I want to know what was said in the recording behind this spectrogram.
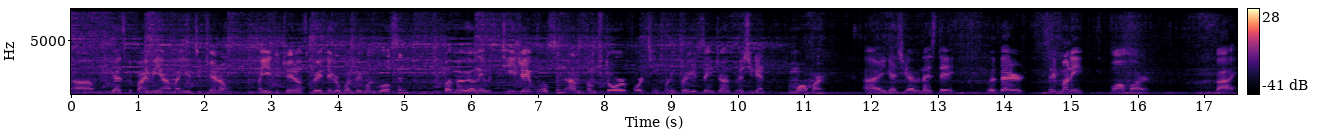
Um, you guys can find me on my YouTube channel. My YouTube channel is Gravedigger131 Wilson, but my real name is TJ Wilson. I'm from store 1423, St. John's, Michigan, from Walmart. Alright, you guys, you have a nice day. Live better, save money, Walmart. Bye.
